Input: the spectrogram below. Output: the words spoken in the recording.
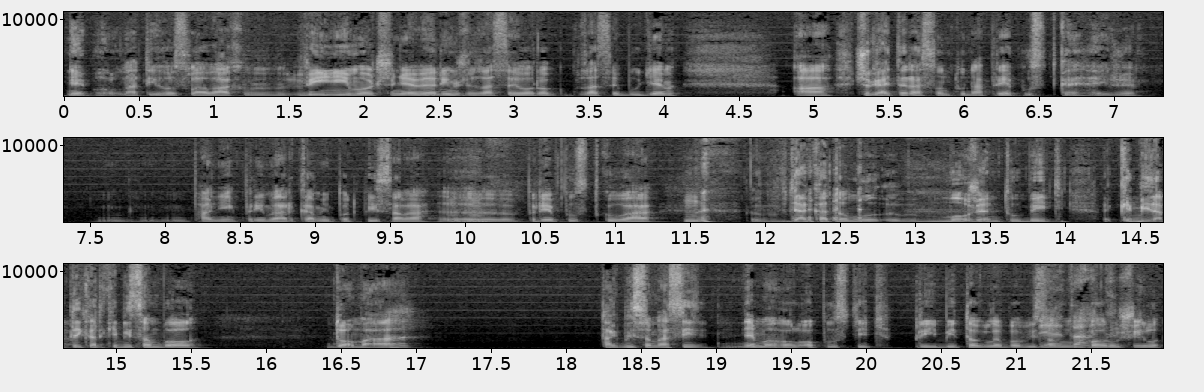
nebol na tých oslavách. Výnimočne verím, že zase o rok zase budem. A však aj teraz som tu na priepustke, hej, že pani primárka mi podpísala uh-huh. e, mhm. priepustku a vďaka tomu môžem tu byť. Keby napríklad, keby som bol doma, tak by som asi nemohol opustiť príbytok, lebo by som porušil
